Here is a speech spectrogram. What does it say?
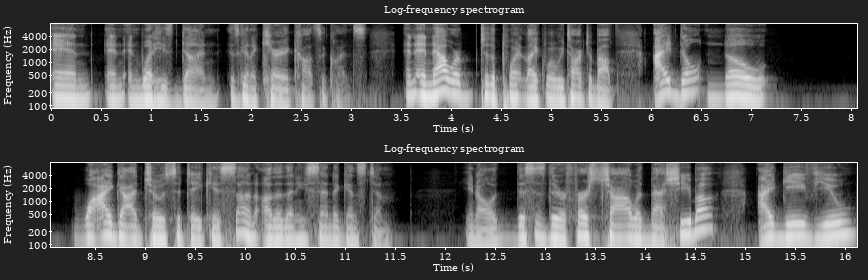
And and and what he's done is going to carry a consequence. And and now we're to the point like what we talked about. I don't know why God chose to take his son other than he sinned against him. You know, this is their first child with Bathsheba. I gave you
